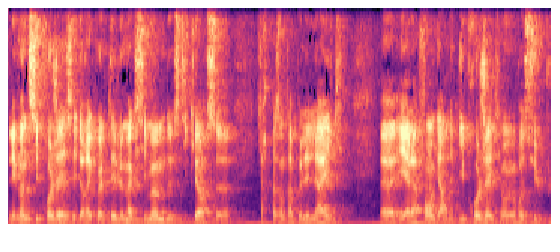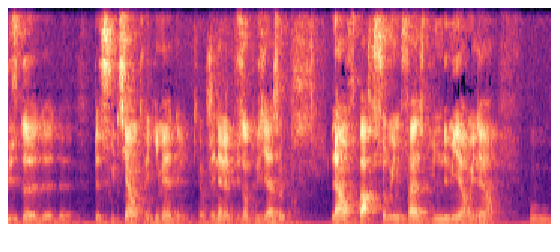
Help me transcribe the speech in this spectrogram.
les 26 projets essayent de récolter le maximum de stickers euh, qui représentent un peu les likes. Euh, et à la fin, on garde les 10 projets qui ont reçu le plus de, soutien, entre guillemets, qui ont généré le plus d'enthousiasme. Là, on repart sur une phase d'une demi-heure, une heure, où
